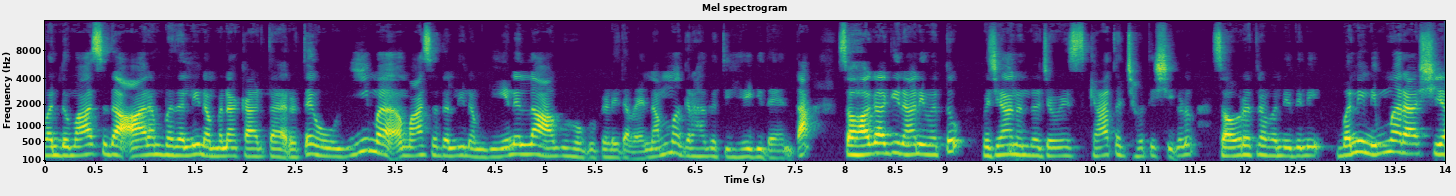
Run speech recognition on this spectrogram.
ಒಂದು ಮಾಸದ ಆರಂಭದಲ್ಲಿ ನಮ್ಮನ್ನ ಕಾಡ್ತಾ ಇರುತ್ತೆ. ಓ, ಈ ಮಾಸದಲ್ಲಿ ನಮ್ಗೆ ಏನೆಲ್ಲ ಆಗು ಹೋಗುಗಳಿದಾವೆ, ನಮ್ಮ ಗ್ರಹಗತಿ ಹೇಗಿದೆ ಅಂತ. ಸೊ, ಹಾಗಾಗಿ ನಾನಿವತ್ತು ವಿಜಯಾನಂದ ಜೋಯಿಸ್ ಖ್ಯಾತ ಜ್ಯೋತಿಷಿಗಳು, ಸೊ, ಅವ್ರ ಹತ್ರ ಬಂದಿದ್ದೀನಿ. ಬನ್ನಿ, ನಿಮ್ಮ ರಾಶಿಯ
